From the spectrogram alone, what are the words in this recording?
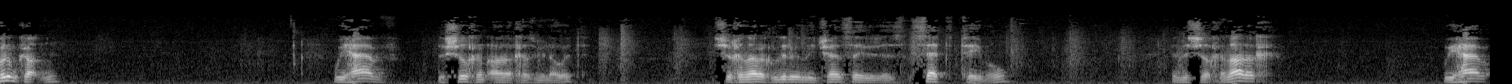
Purim Katan, we have the Shulchan Aruch as we know it. Shulchan Aruch literally translated as set table. In the Shulchan Aruch, we have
